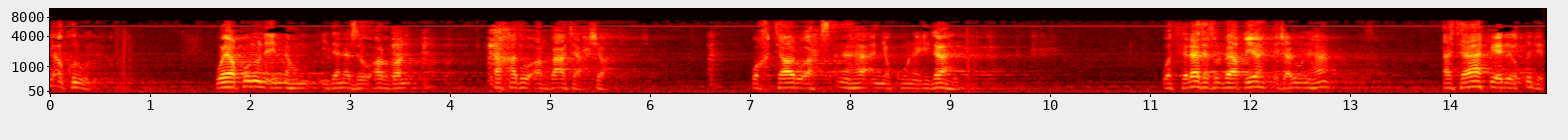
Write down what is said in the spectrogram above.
يأكلون. ويقولون إنهم إذا نزلوا أرضا أخذوا أربعة أحجار واختاروا أحسنها أن يكون إلها. والثلاثة الباقية يجعلونها أثافئ للقدر.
